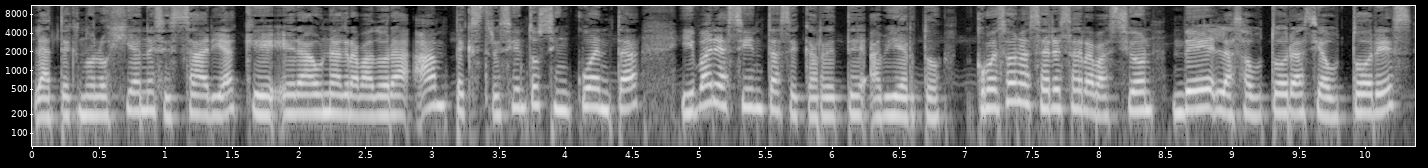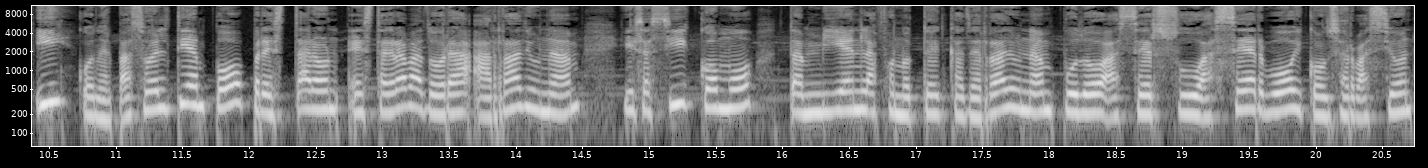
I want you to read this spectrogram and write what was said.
la tecnología necesaria, que era una grabadora Ampex 350 y varias cintas de carrete abierto. Comenzaron a hacer esa grabación de las autoras y autores y, con el paso del tiempo, prestaron esta grabadora a Radio UNAM y es así como también la fonoteca de Radio UNAM pudo hacer su acervo y conservación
